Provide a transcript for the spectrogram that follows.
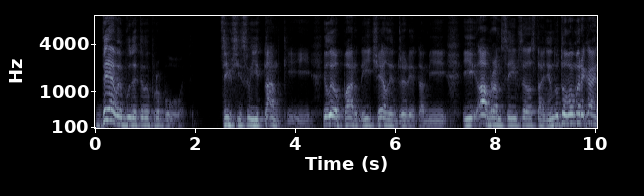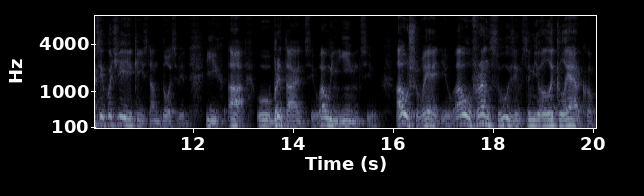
Де ви будете випробовувати? Ці всі свої танки, і, і леопарди, і челенджери, там, і, і Абрамси, і все останнє. Ну, то в американців хоч є якийсь там досвід їх, а у британців, а у німців, а у шведів, а у французів цим його леклерком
